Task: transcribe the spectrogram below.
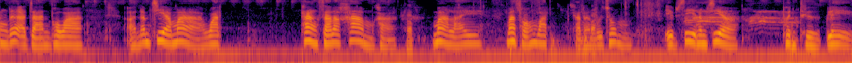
งเด้ออาจารย์เพราะว่าอ่าน้ำเชี่ยมาวัดทางสารข้ามค่ะครับมาหลายมาสองวัดค่ะท่านผู้ชมเอฟซีน้ำเชี่ยเพิ่นถือเลข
